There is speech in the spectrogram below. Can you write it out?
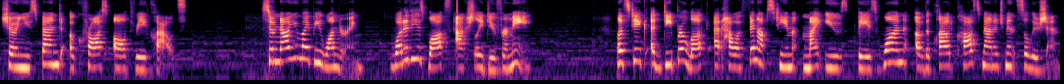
showing you spend across all three clouds. So now you might be wondering, what do these blocks actually do for me? Let's take a deeper look at how a FinOps team might use phase one of the cloud cost management solution.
